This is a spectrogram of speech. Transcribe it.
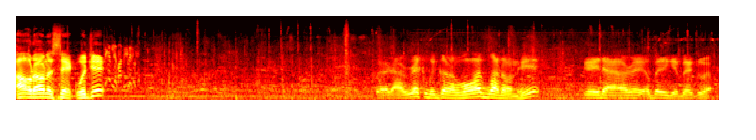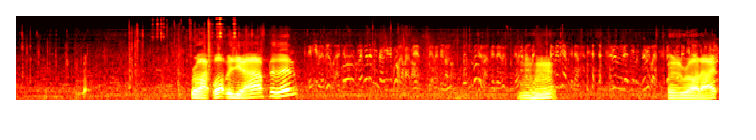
Hold on a sec, would you? But I reckon we've got a live one on here. Yeah, no, all right, I better get back to it. Right, what was you after then? Mm-hmm. Uh, right, eh?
